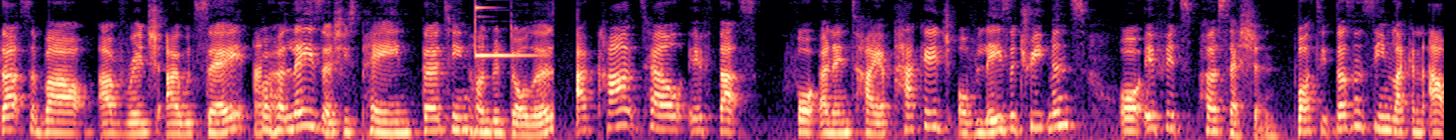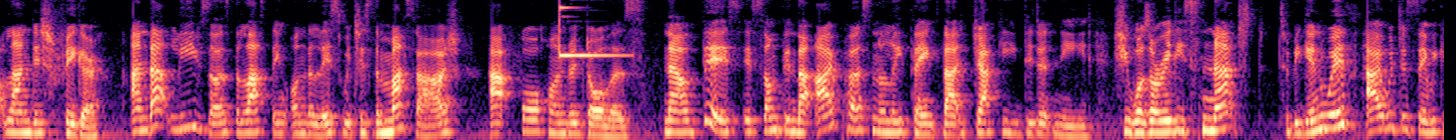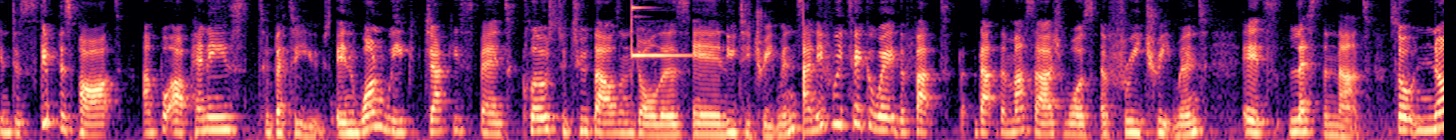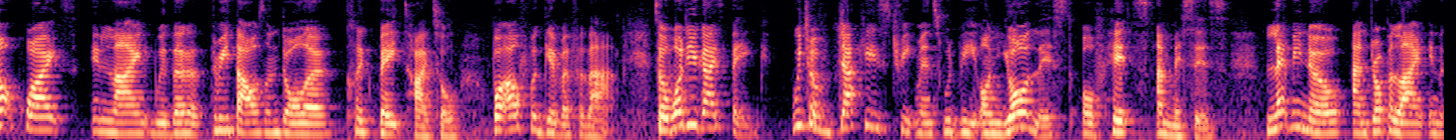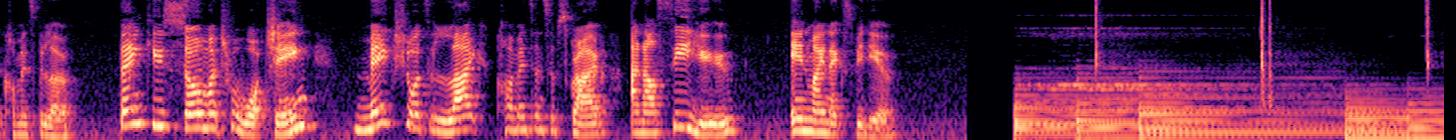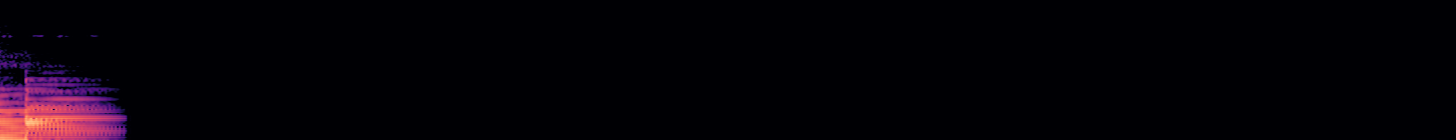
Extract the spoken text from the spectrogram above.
that's about average i would say. And for her laser she's paying $1300 i can't tell if that's for an entire package of laser treatments or if it's per session but it doesn't seem like an outlandish figure. And that leaves us the last thing on the list which is the massage at $400 now this is something that I personally think that Jackie didn't need. She was already snatched to begin with. I would just say we can just skip this part and put our pennies to better use. In one week, Jackie spent close to $2,000 in beauty treatments. And if we take away the fact that the massage was a free treatment, it's less than that. So not quite in line with the $3,000 clickbait title, but I'll forgive her for that. So what do you guys think? Which of Jackie's treatments would be on your list of hits and misses? Let me know and drop a line in the comments below. Thank you so much for watching. Make sure to like, comment and subscribe and I'll see you in my next video.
